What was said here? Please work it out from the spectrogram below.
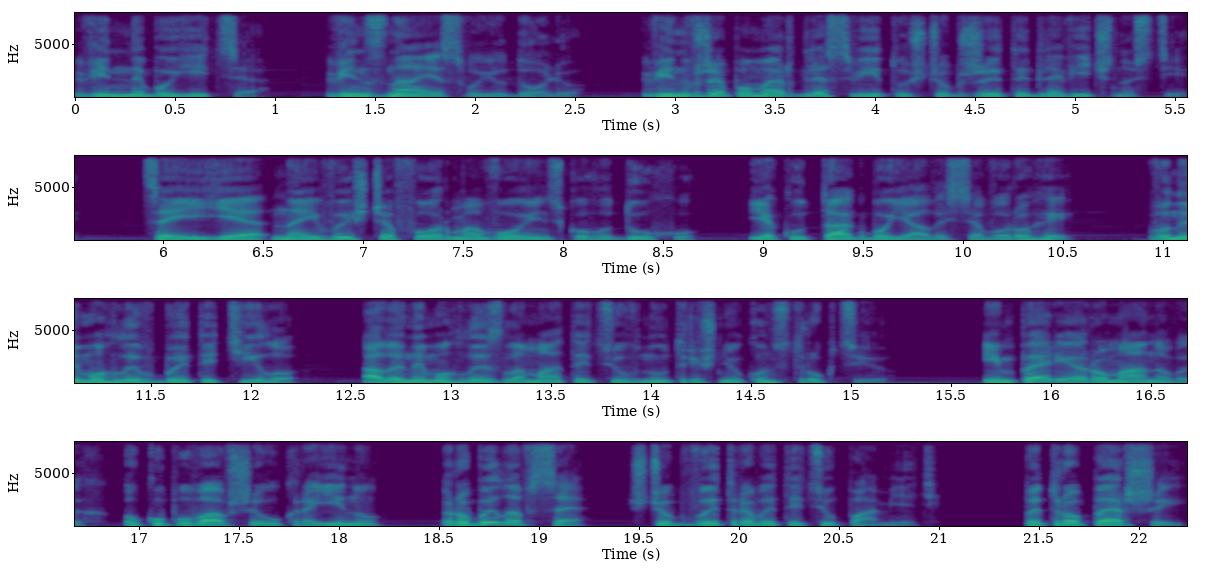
Він не боїться, він знає свою долю. Він вже помер для світу, щоб жити для вічності. Це і є найвища форма воїнського духу, яку так боялися вороги. Вони могли вбити тіло, але не могли зламати цю внутрішню конструкцію. Імперія Романових, окупувавши Україну, робила все, щоб витравити цю пам'ять. Петро І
